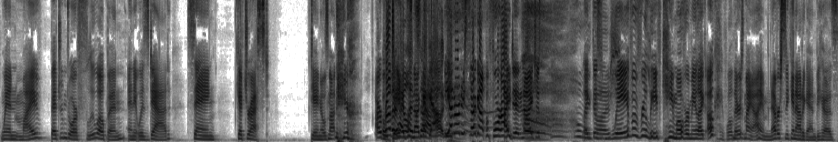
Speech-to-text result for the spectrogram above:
when my bedroom door flew open and it was dad saying, get dressed. Daniel's not here. Our oh, brother Oh, Daniel had had snuck, snuck out. out? He had already snuck out before I did, and I just Oh like this wave of relief came over me. Like, okay, well, there's my. I am never sneaking out again because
